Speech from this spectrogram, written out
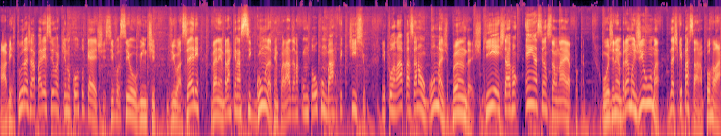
A abertura já apareceu aqui no CoutoCast, se você, ouvinte, viu a série, vai lembrar que na segunda temporada ela contou com um bar fictício, e por lá passaram algumas bandas que estavam em ascensão na época. Hoje lembramos de uma das que passaram por lá.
